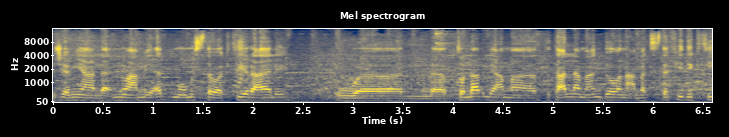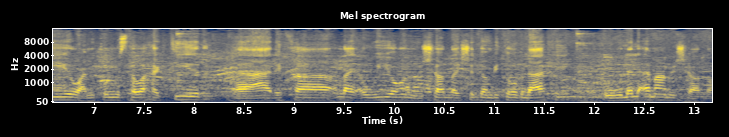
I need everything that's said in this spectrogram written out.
جميعا لأنه عم يقدموا مستوى كثير عالي والطلاب اللي عم تتعلم عندهم عم تستفيد كثير وعم يكون مستواها كثير عالي. فالله يقويهم وإن شاء الله يشدهم بثوب العافية وللأمام إن شاء الله.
